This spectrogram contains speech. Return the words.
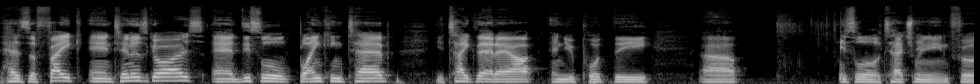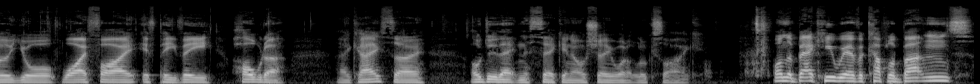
It has the fake antennas, guys, and this little blanking tab. You take that out and you put the uh, this little attachment in for your Wi-Fi FPV holder. Okay, so I'll do that in a second. I'll show you what it looks like. On the back here, we have a couple of buttons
